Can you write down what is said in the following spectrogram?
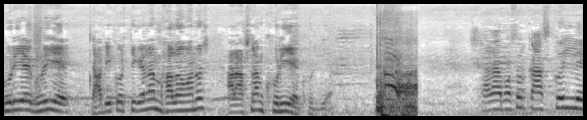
ঘুরিয়ে ঘুরিয়ে। দাবি করতে গেলাম ভালো মানুষ আর আসলাম খুঁড়িয়ে খুঁড়িয়ে। সারা বছর কাজ করলে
